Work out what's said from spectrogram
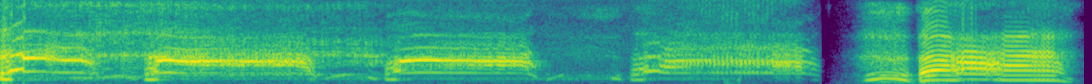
Ah! ah! ah! ah!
